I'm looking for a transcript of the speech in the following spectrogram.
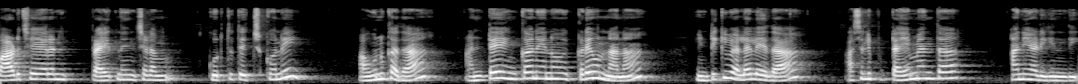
పాడు చేయాలని ప్రయత్నించడం గుర్తు తెచ్చుకొని అవును కదా అంటే ఇంకా నేను ఇక్కడే ఉన్నానా? ఇంటికి వెళ్ళలేదా? అసలు ఇప్పుడు టైం ఎంత అని అడిగింది.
